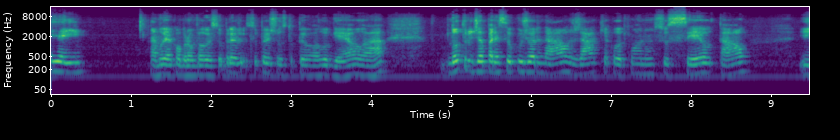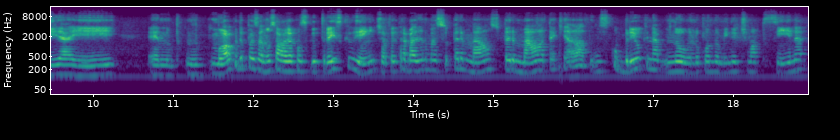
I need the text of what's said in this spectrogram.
E aí a mulher cobrou um valor super, super justo pelo aluguel lá. No outro dia apareceu com o jornal já, que coloquei um anúncio seu tal. E aí, é, logo depois do anúncio, ela já conseguiu três clientes, já foi trabalhando, mas super mal, super mal, até que ela descobriu que na, no, no condomínio tinha uma piscina.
